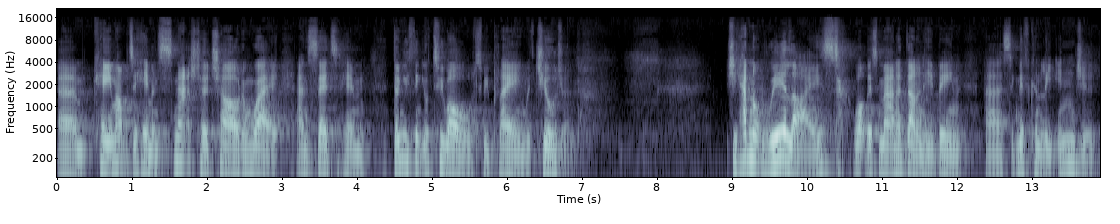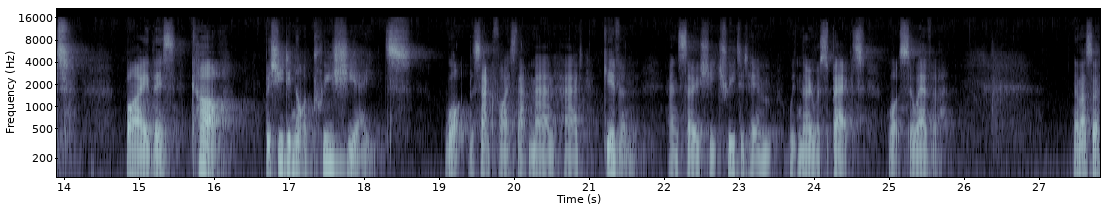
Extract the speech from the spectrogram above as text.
um, came up to him and snatched her child away and said to him, Don't you think you're too old to be playing with children? She had not realized what this man had done, and he'd been uh, significantly injured by this car. But she did not appreciate what the sacrifice that man had given, and so she treated him with no respect whatsoever. Now, that's a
